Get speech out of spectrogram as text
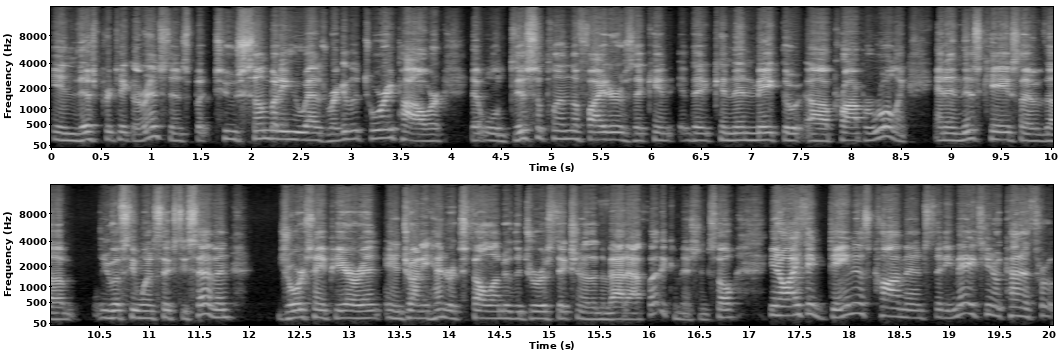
in this particular instance, but to somebody who has regulatory power that will discipline the fighters that can that can then make the uh, proper ruling. And in this case of the UFC 167, George St. Pierre and, and, Johnny Hendricks fell under the jurisdiction of the Nevada Athletic Commission. So, you know, I think Dana's comments that he makes, you know, kind of throw,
